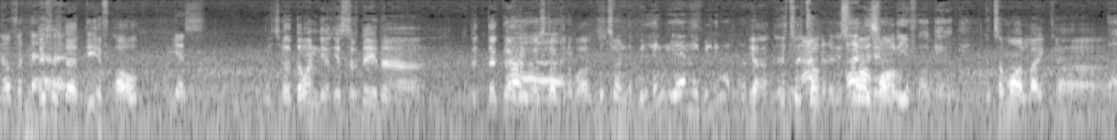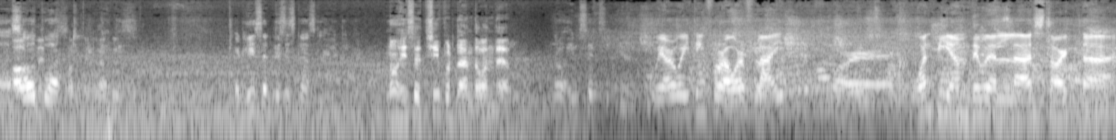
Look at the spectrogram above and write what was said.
Novotel. This is the DFO. yes. Which The, one? the one yesterday, the the, the guy he was Ah, talking about. Which one? The building? ANL building? Or the- Yeah, it's it's Under a this Ah, small this mall. one. DF. Okay, okay. It's a mall like uh, Uh, outlet, South Wharf. something like Okay. this. But he said this is costly. a little bit. No, he said cheaper than the one there. We are waiting for our flight. For 1 p.m. they will uh, start the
